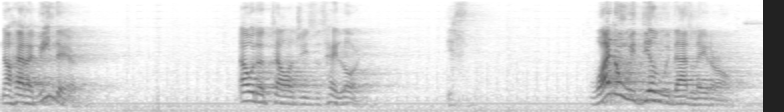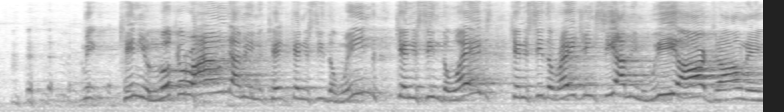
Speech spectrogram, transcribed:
Now, had I been there, I would have told Jesus, Hey, Lord, why don't we deal with that later on? I mean, can you look around? I mean, can, can you see the wind? Can you see the waves? Can you see the raging sea? I mean, we are drowning.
